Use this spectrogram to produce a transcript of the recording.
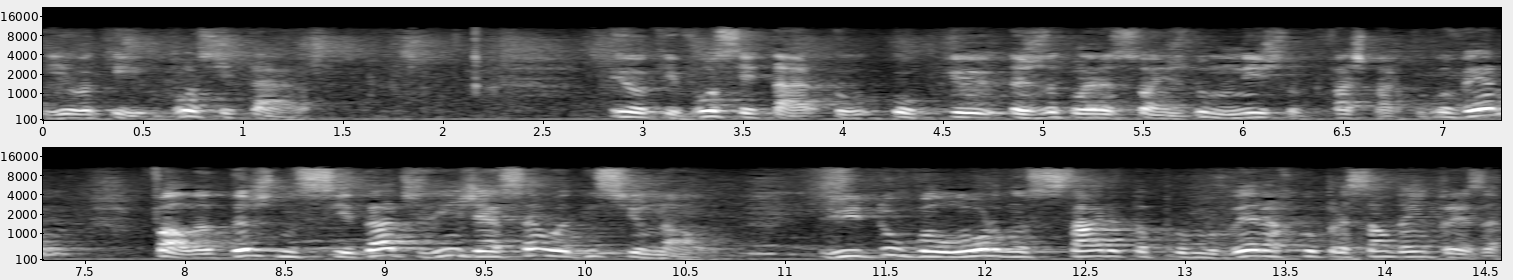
e eu aqui vou citar, eu aqui vou citar o, o que as declarações do ministro que faz parte do governo, fala das necessidades de injeção adicional e do valor necessário para promover a recuperação da empresa.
